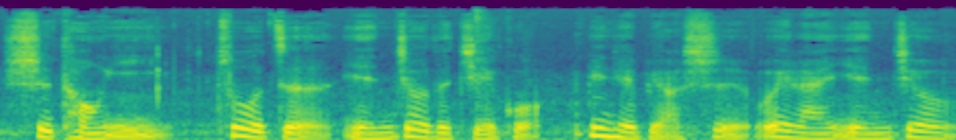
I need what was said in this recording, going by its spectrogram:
是同意作者研究的结果，并且表示未来研究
